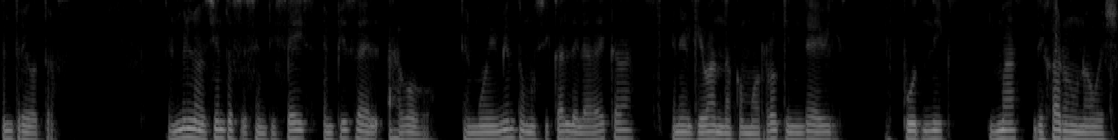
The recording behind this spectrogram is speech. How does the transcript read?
entre otras. En 1966 empieza el agogo, el movimiento musical de la década en el que bandas como Rocking Devils, Sputniks y más dejaron una huella.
